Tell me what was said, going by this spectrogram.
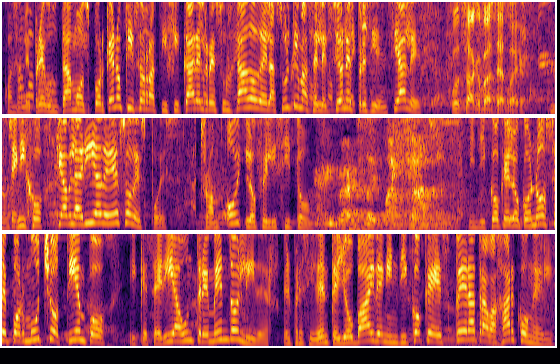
Cuando le preguntamos por qué no quiso ratificar el resultado de las últimas elecciones presidenciales, We'll talk about that later. nos dijo que hablaría de eso después. Trump hoy lo felicitó. Indicó que lo conoce por mucho tiempo y que sería un tremendo líder. El presidente Joe Biden indicó que espera trabajar con él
